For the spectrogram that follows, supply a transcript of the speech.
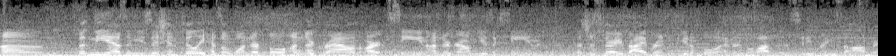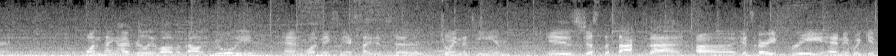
Um, but me as a musician, Philly has a wonderful underground art scene, underground music scene that's just very vibrant and beautiful and there's a lot that the city brings to offer. One thing I really love about Yulee and what makes me excited to join the team is just the fact that uh, it's very free and it would give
